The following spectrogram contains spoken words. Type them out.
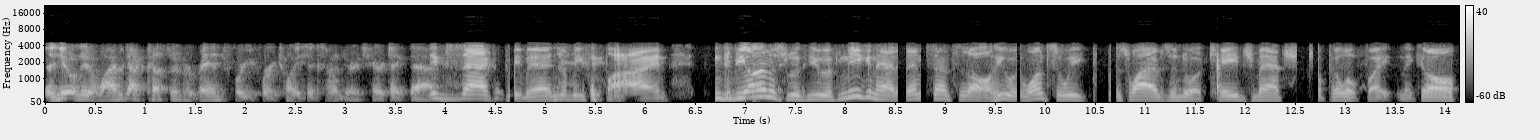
So you don't need a wife. We got Custer's Revenge for you for a 2600. Here, take that. Exactly, man. You'll be fine. And to be honest with you, if Negan had any sense at all, he would once a week put his wives into a cage match, a pillow fight, and they could all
